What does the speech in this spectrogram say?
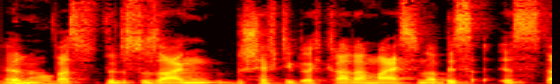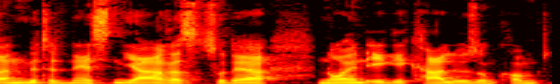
ähm, genau. was würdest du sagen, beschäftigt euch gerade am meisten oder bis es dann Mitte nächsten Jahres zu der neuen EGK-Lösung kommt?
